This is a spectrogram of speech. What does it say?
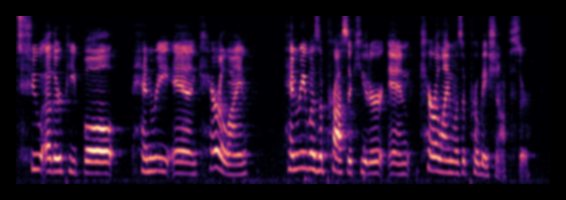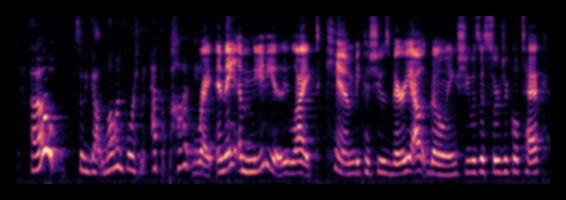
two other people, Henry and Caroline. Henry was a prosecutor and Caroline was a probation officer. Oh, so we've got law enforcement at the party. Right, and they immediately liked Kim because she was very outgoing. She was a surgical tech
